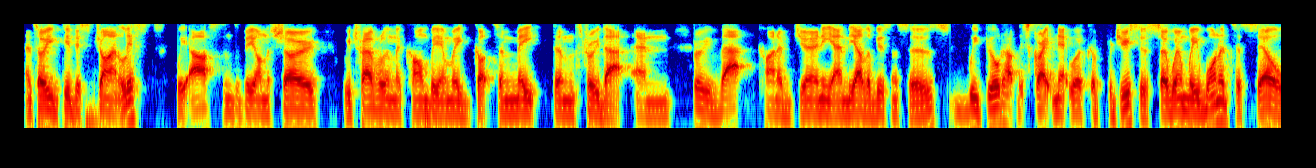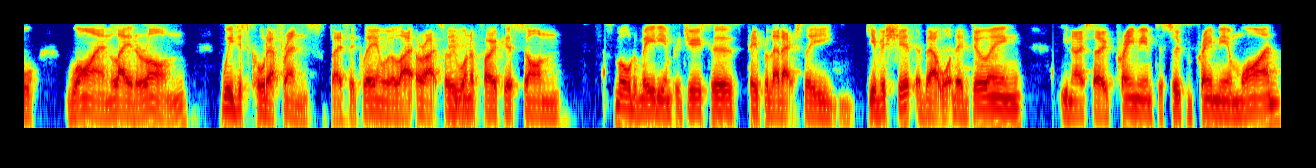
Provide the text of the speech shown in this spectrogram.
And so we did this giant list. We asked them to be on the show. We traveled in the combi and we got to meet them through that. And through that kind of journey and the other businesses, we built up this great network of producers. So when we wanted to sell wine later on, we just called our friends basically, and we were like, all right, so we mm. want to focus on small to medium producers, people that actually give a shit about what they're doing, you know, so premium to super premium wine.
